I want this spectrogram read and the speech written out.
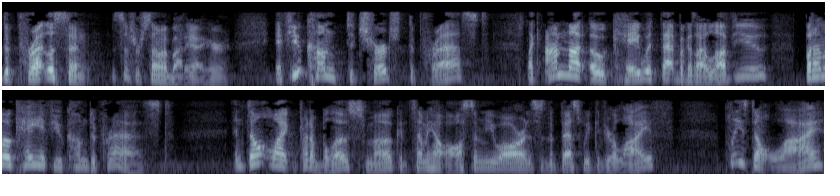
depressed, listen, this is for somebody out here. If you come to church depressed, like I'm not okay with that because I love you, but I'm okay if you come depressed. And don't like try to blow smoke and tell me how awesome you are and this is the best week of your life. Please don't lie.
